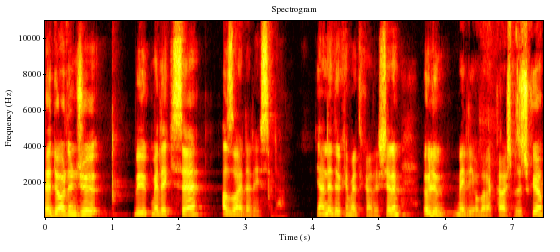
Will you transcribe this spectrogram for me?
Ve dördüncü büyük melek ise Azrail aleyhisselam. Yani nedir kıymetli kardeşlerim? Ölüm meleği olarak karşımıza çıkıyor.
